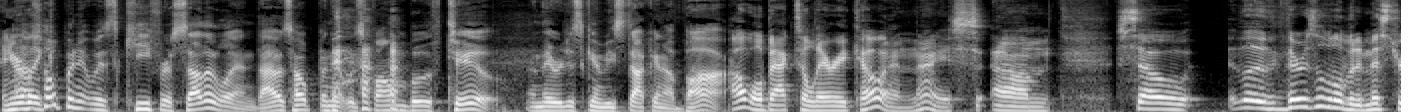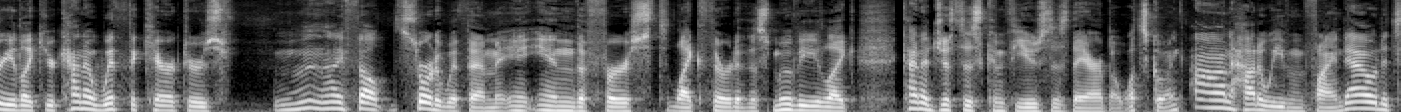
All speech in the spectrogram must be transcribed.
and you're I was like, hoping it was Kiefer Sutherland. I was hoping it was Phone Booth too, and they were just going to be stuck in a bar. Oh well, back to Larry Cohen. Nice. Um, so there's a little bit of mystery. Like you're kind of with the characters I felt sort of with them in, the first like third of this movie, like kind of just as confused as they are about what's going on. How do we even find out? It's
